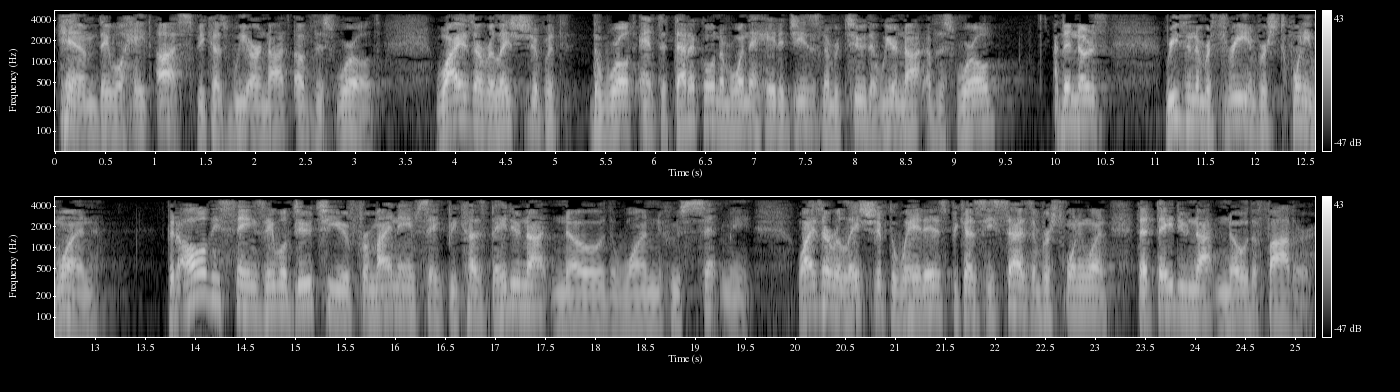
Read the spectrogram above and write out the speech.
him, they will hate us because we are not of this world. Why is our relationship with the world antithetical? Number one, they hated Jesus. Number two, that we are not of this world. And then notice reason number three in verse 21. But all these things they will do to you for my name's sake because they do not know the one who sent me. Why is our relationship the way it is? Because he says in verse 21 that they do not know the Father.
